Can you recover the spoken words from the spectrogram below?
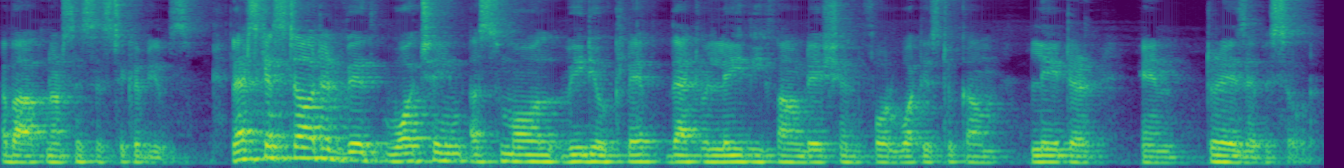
about narcissistic abuse. Let's get started with watching a small video clip that will lay the foundation for what is to come later in today's episode.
